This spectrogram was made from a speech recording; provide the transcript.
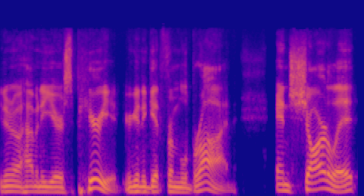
don't know how many years, period, you're going to get from LeBron. And Charlotte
